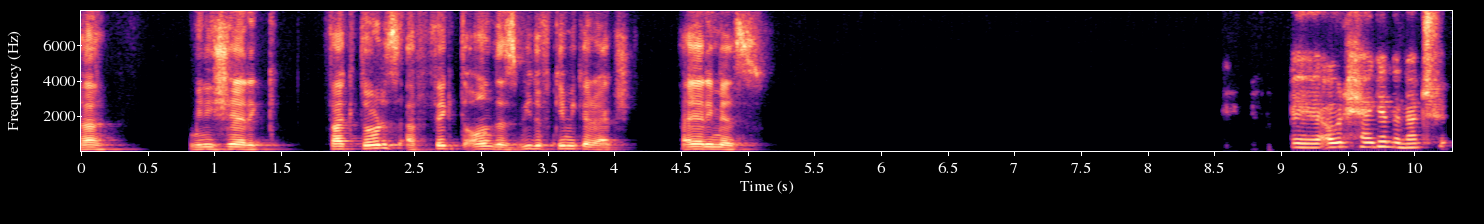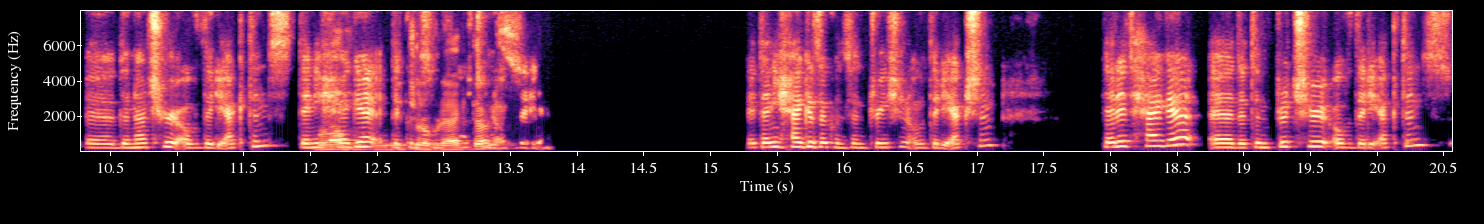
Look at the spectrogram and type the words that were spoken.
ها مين يشارك؟ factors affect on the speed of chemical reaction هيا ريماس آه، أول حاجة the nature آه، the nature of the reactants تاني برافو حاجة the nature of concentration of reactants the reaction تاني حاجة the concentration of the reaction تالت حاجة آه، the temperature of the reactants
